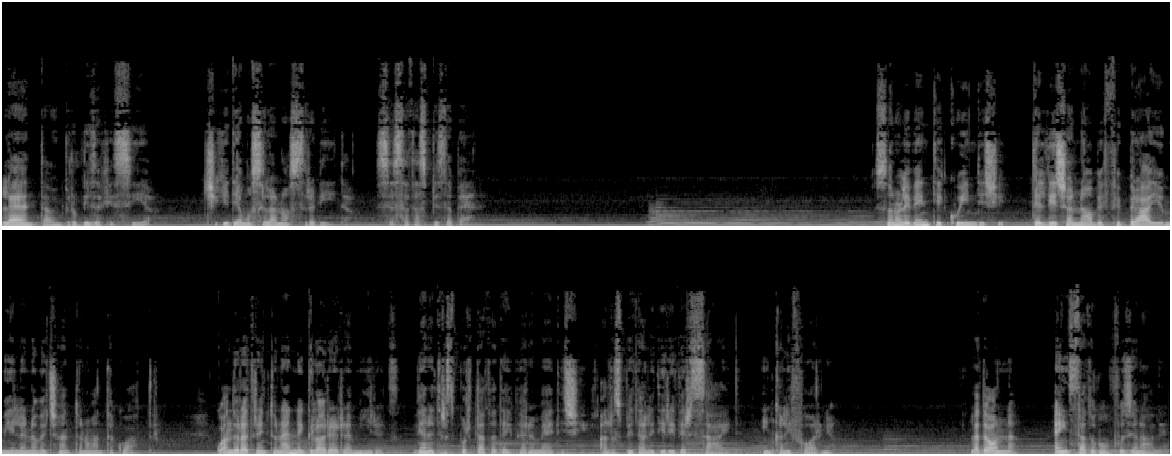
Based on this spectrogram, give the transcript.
lenta o improvvisa che sia, ci chiediamo se la nostra vita sia stata spesa bene. Sono le 20.15 del 19 febbraio 1994, quando la 31enne Gloria Ramirez viene trasportata dai paramedici all'ospedale di Riverside, in California. La donna è in stato confusionale,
